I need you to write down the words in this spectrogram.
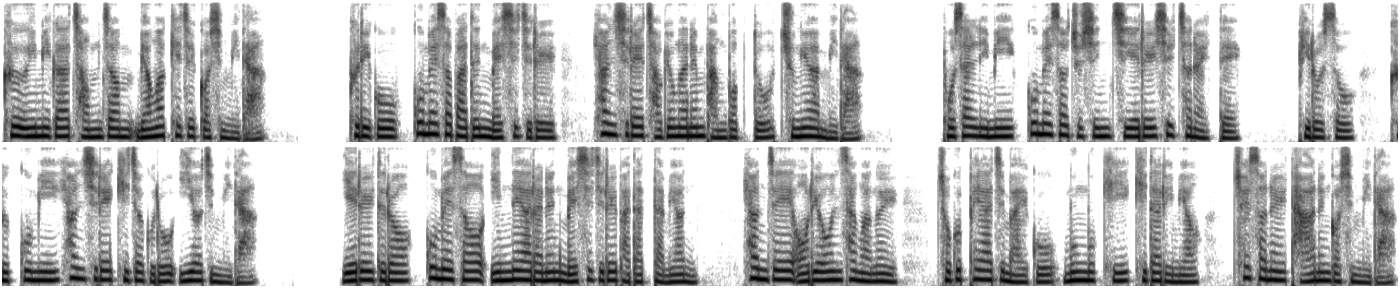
그 의미가 점점 명확해질 것입니다. 그리고 꿈에서 받은 메시지를 현실에 적용하는 방법도 중요합니다. 보살님이 꿈에서 주신 지혜를 실천할 때 비로소 그 꿈이 현실의 기적으로 이어집니다. 예를 들어 꿈에서 인내하라는 메시지를 받았다면 현재의 어려운 상황을 조급해하지 말고 묵묵히 기다리며 최선을 다하는 것입니다.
